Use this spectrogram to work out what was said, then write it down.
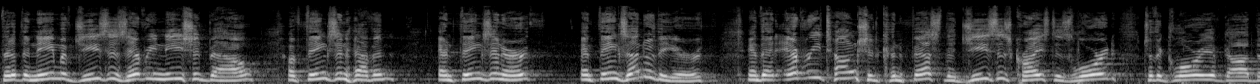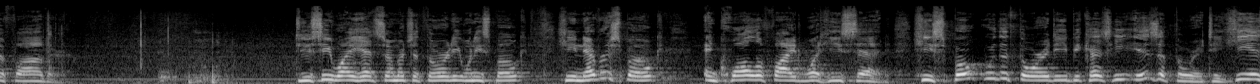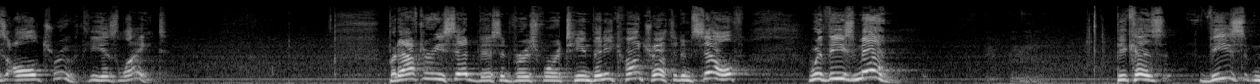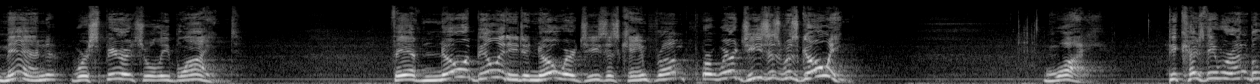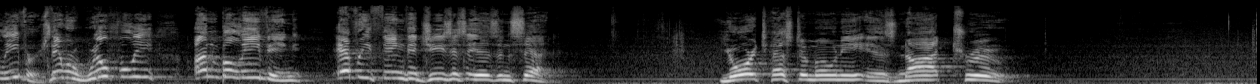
that at the name of Jesus every knee should bow, of things in heaven, and things in earth, and things under the earth, and that every tongue should confess that Jesus Christ is Lord to the glory of God the Father. Do you see why he had so much authority when he spoke? He never spoke and qualified what he said. He spoke with authority because he is authority. He is all truth. He is light. But after he said this in verse 14, then he contrasted himself with these men. Because these men were spiritually blind. They have no ability to know where Jesus came from or where Jesus was going. Why? Because they were unbelievers. They were willfully unbelieving everything that Jesus is and said. Your testimony is not true.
